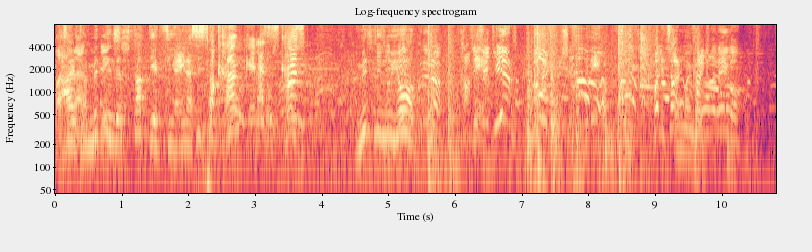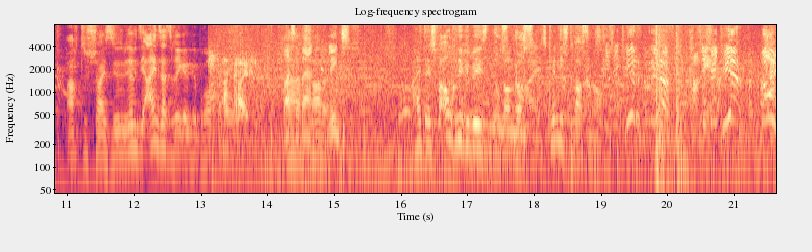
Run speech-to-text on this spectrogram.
Alter, mitten in der Stadt jetzt hier, ey. Das ist doch krank, ey. Das ist krank. Mitten in New York. Sie sind hier! Polizei! Oh keine Gott. Bewegung! Ach du Scheiße, wir haben die Einsatzregeln gebrochen. Angreifen. Weißer Ah, Van, schade. links. Alter, ich war auch hier gewesen in London. ey. Ich kenne die Straße noch. Sie sind hier, Brüder! Sie sind hier! Los!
